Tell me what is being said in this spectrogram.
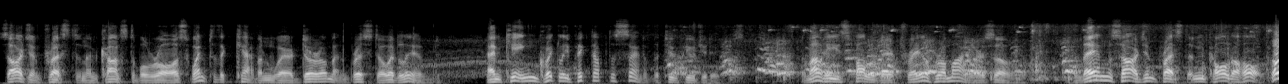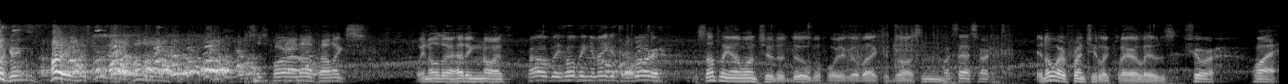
Sergeant Preston and Constable Ross went to the cabin where Durham and Bristow had lived, and King quickly picked up the scent of the two fugitives. The Mounties followed their trail for a mile or so, and then Sergeant Preston called a halt. Looking! Hurry, Husky! This is far enough, Alex. We know they're heading north. Probably hoping to make it to the border. There's something I want you to do before you go back to Dawson. What's that, Sergeant? You know where Frenchy Leclerc lives? Sure. Why?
